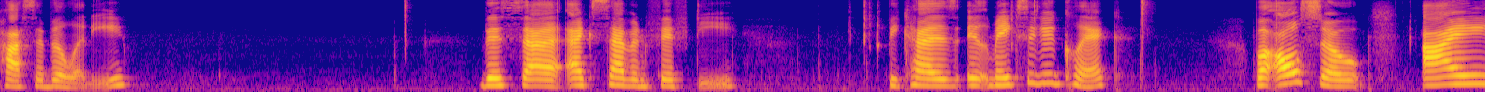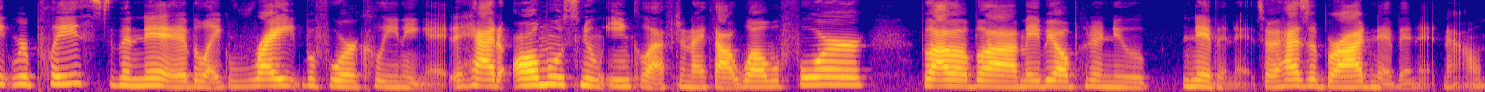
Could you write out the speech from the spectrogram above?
possibility. This uh, X750, because it makes a good click, but also I replaced the nib like right before cleaning it. It had almost no ink left and I thought, well, before blah, blah, blah, maybe I'll put a new nib in it. So it has a broad nib in it now.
